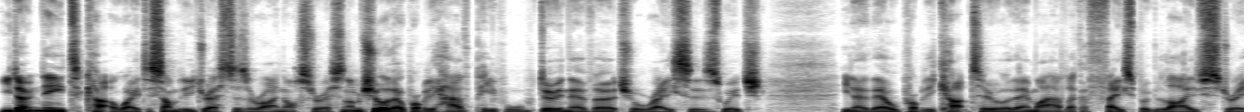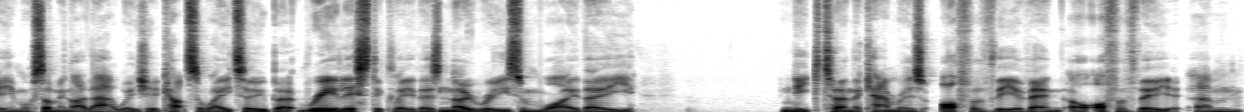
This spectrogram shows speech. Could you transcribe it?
you don't need to cut away to somebody dressed as a rhinoceros. And I'm sure they'll probably have people doing their virtual races, which you know they'll probably cut to, or they might have like a Facebook live stream or something like that, which it cuts away to. But realistically, there's no reason why they need to turn the cameras off of the event or off of the um,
